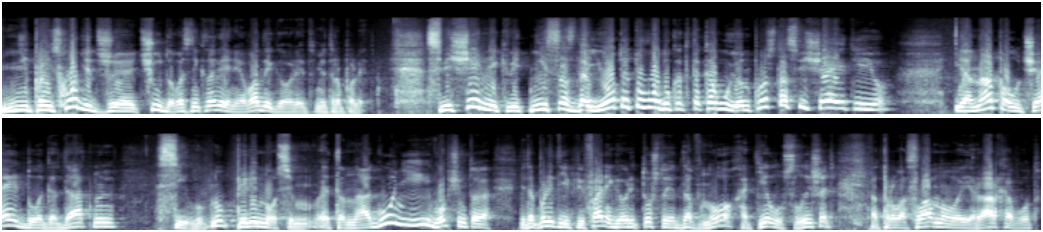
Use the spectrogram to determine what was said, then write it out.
Не происходит же чудо возникновения воды, говорит митрополит. Священник ведь не создает эту воду как таковую, он просто освещает ее. И она получает благодатную силу. Ну, переносим это на огонь. И, в общем-то, митрополит Епифаний говорит то, что я давно хотел услышать от православного иерарха вот,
